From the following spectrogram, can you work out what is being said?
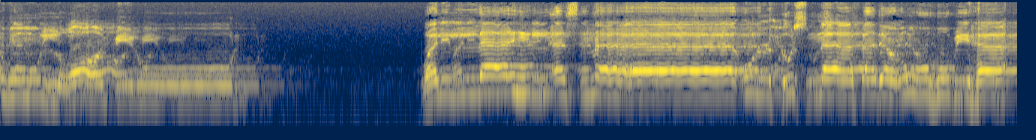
هم الغافلون. ولله الأسماء الحسنى فادعوه بها.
